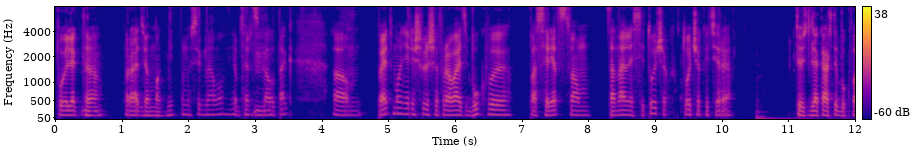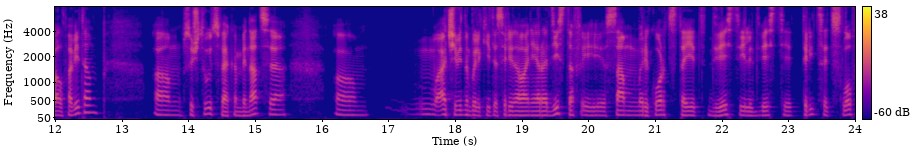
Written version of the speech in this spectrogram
по электрорадиомагнитному сигналу, я бы даже сказал так. Ам, Поэтому они решили шифровать буквы посредством тональности точек, точек и тире. То есть для каждой буквы алфавита ам, существует своя комбинация. Ам, м, очевидно, были какие-то соревнования радистов, и сам рекорд стоит 200 или 230 слов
